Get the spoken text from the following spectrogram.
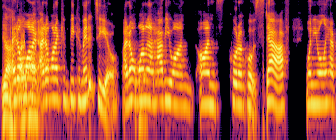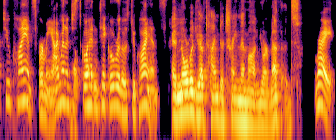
yeah. I don't want to, I don't want to be committed to you. I don't want to have you on, on quote unquote staff when you only have two clients for me. I'm going to just go ahead and take over those two clients. And nor would you have time to train them on your methods. Right.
